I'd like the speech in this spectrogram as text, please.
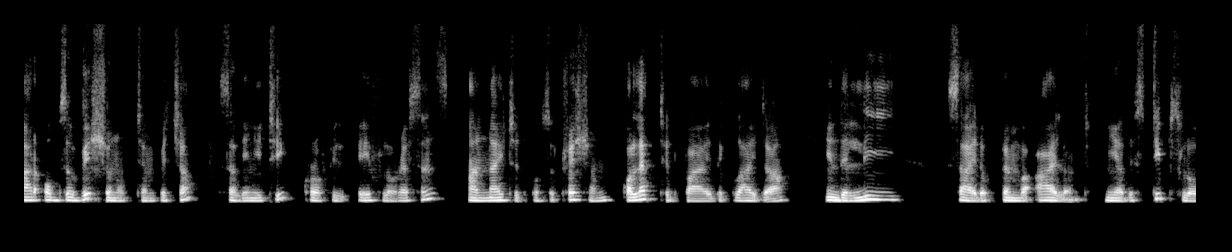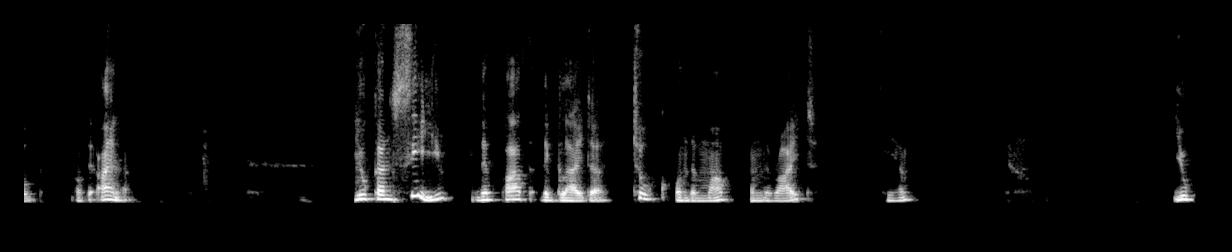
are observation of temperature, salinity, chlorophyll A fluorescence, and nitrate concentration collected by the glider in the lee side of Pemba Island near the steep slope of the island. You can see the path the glider took on the map on the right here. You,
